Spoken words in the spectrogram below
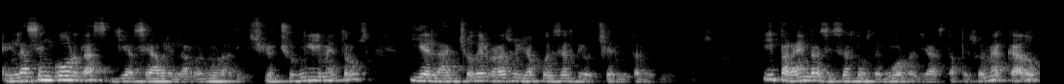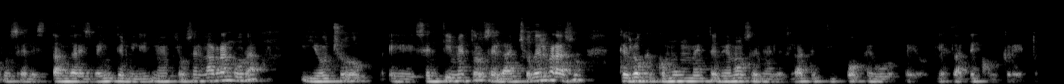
En las engordas ya se abre la ranura a 18 milímetros y el ancho del brazo ya puede ser de 80 milímetros. Y para hembras y cerdos de engorda ya hasta peso de mercado, pues el estándar es 20 milímetros en la ranura y 8 eh, centímetros el ancho del brazo, que es lo que comúnmente vemos en el slat tipo europeo, el slat de concreto.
